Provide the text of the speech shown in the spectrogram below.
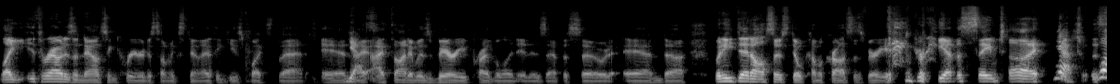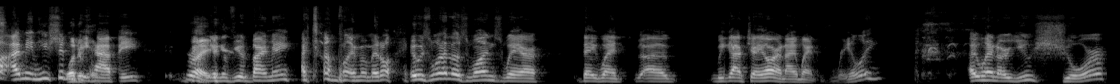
like throughout his announcing career to some extent, I think he's flexed that. And Yes. I, I thought it was very prevalent in his episode. And uh but he did also still come across as very angry at the same time. Yeah. Well, I mean, he shouldn't be happy being Right. interviewed by me. I don't blame him at all. It was one of those ones where they went, uh, we got JR, and I went, really? I went, are you sure?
